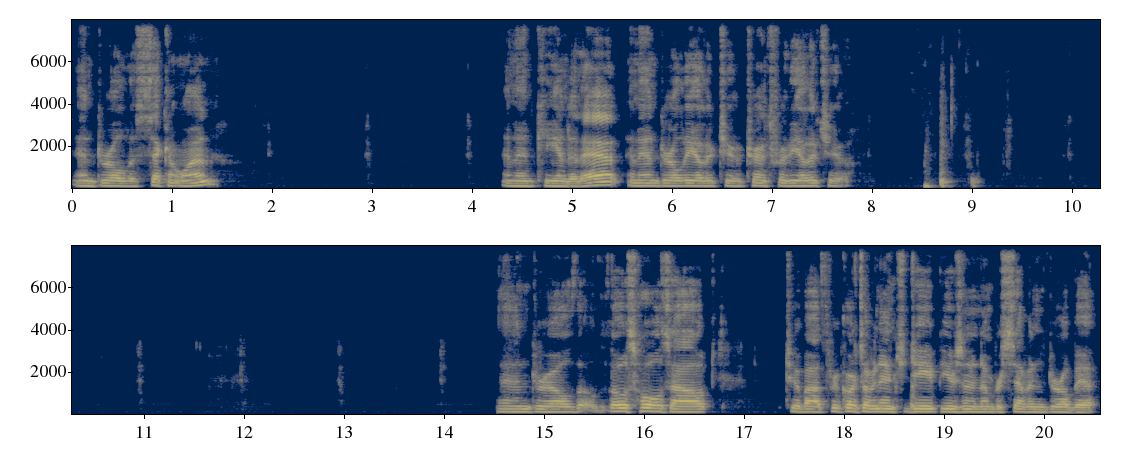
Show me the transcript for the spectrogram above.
and drill the second one, and then key into that, and then drill the other two, transfer the other two. Then drill those holes out to about three quarters of an inch deep using a number seven drill bit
